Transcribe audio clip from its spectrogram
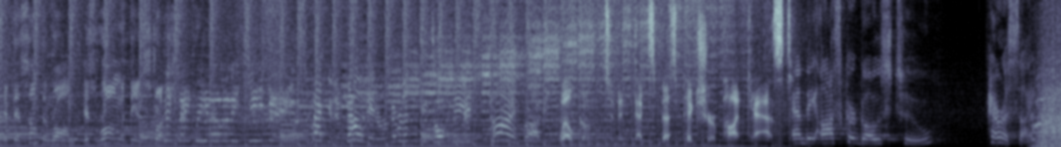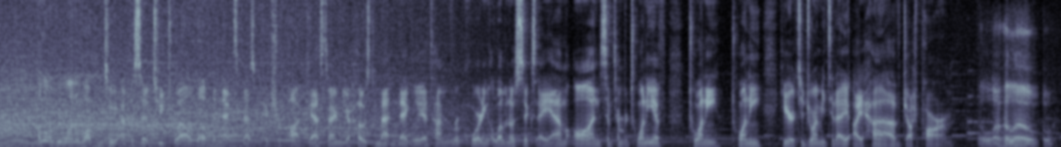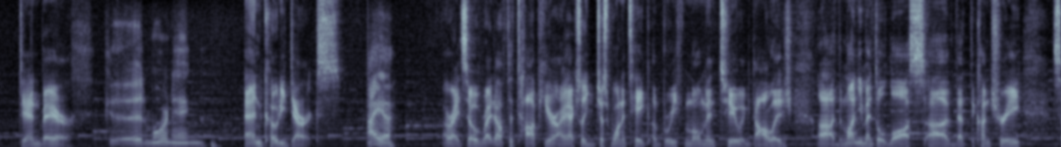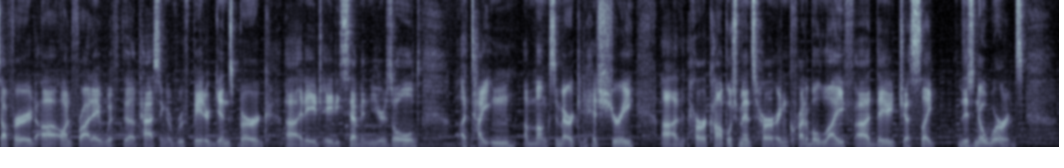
If there's something wrong, it's wrong with the instructions. This ain't reality TV! Respect it and validate it. Remember that's what you told me? It's time, Robbie. Welcome to the Next Best Picture podcast. And the Oscar goes to Parasite. Hello, everyone, and welcome to episode 212 of the Next Best Picture podcast. I'm your host, Matt Neglia. At time of recording, 11:06 a.m. on September 20th, 2020. Here to join me today, I have Josh Parham, Hello, hello. Dan Bayer, Good morning. and Cody Dericks. Hiya. All right, so right off the top here, I actually just want to take a brief moment to acknowledge uh, the monumental loss uh, that the country suffered uh, on Friday with the passing of Ruth Bader Ginsburg uh, at age 87 years old. A titan amongst American history. Uh, her accomplishments, her incredible life, uh, they just like, there's no words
